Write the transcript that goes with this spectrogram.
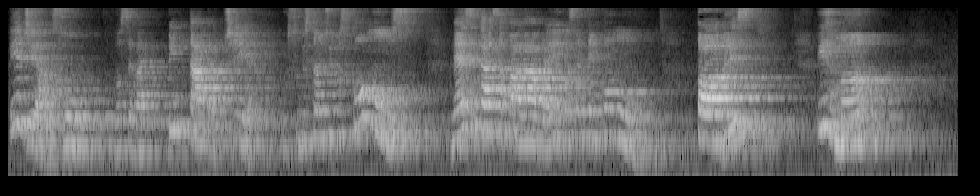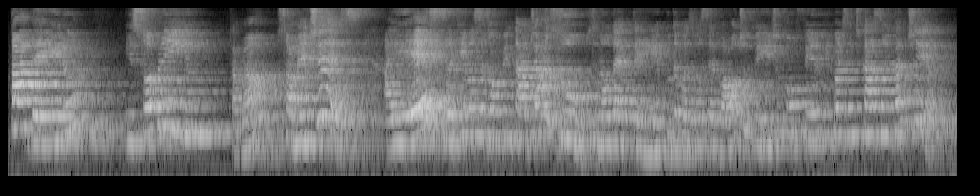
E de azul, você vai pintar para a tia os substantivos comuns. Nesse caça-palavra aí, você tem comum pobres, irmã, padeiro e sobrinho. Tá bom? Somente esses. Aí esses aqui vocês vão pintar de azul. Se não der tempo, depois você volte o vídeo e confira aqui com as indicações da tia.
